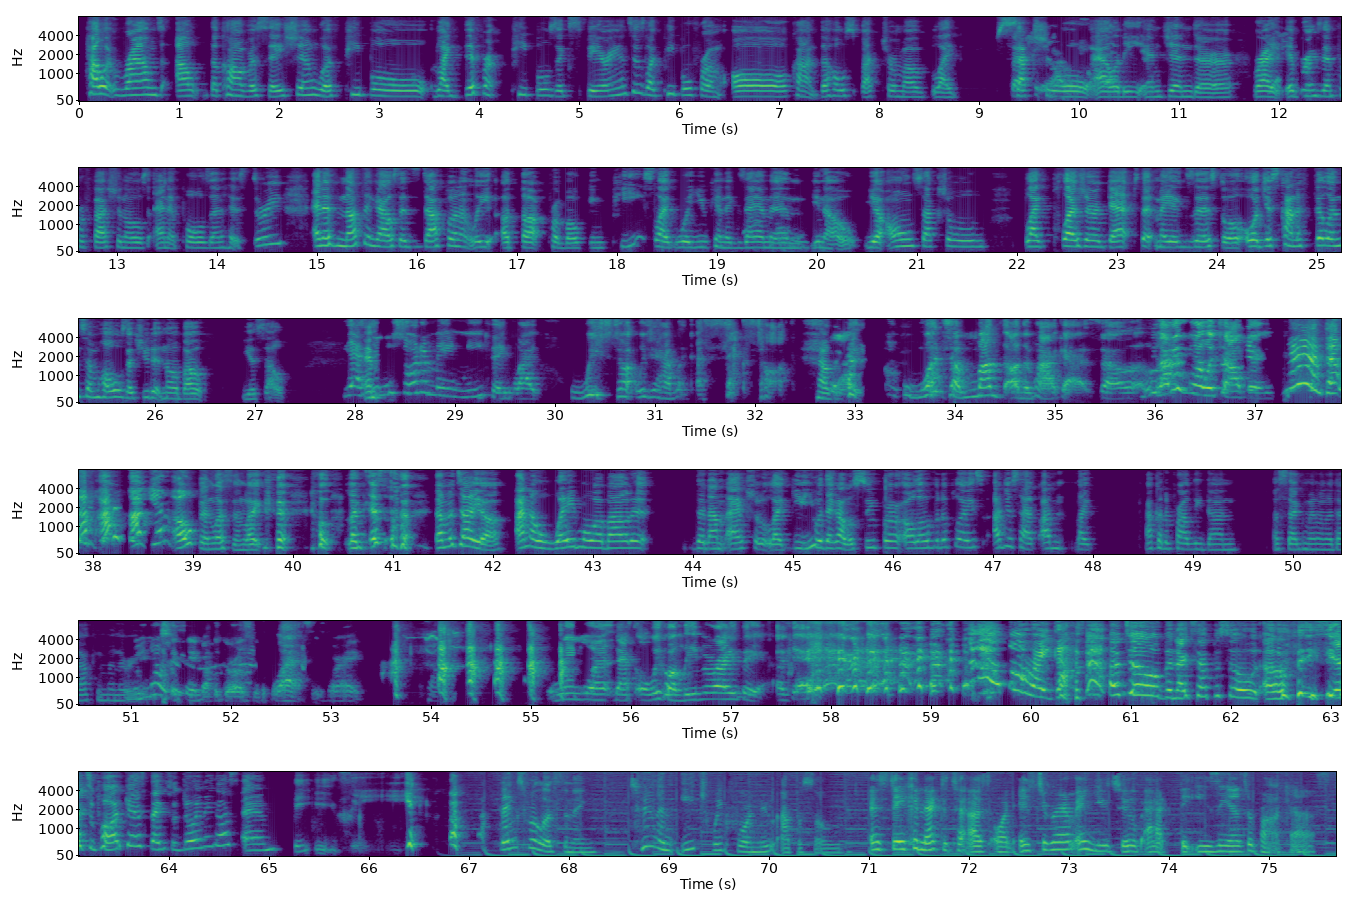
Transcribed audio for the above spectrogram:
how it rounds out the conversation with people like different people's experiences, like people from all kind, the whole spectrum of like Sexuality, and gender. Right, it brings in professionals and it pulls in history. And if nothing else, it's definitely a thought provoking piece, like where you can examine, you know, your own sexual like pleasure gaps that may exist or or just kind of fill in some holes that you didn't know about yourself. Yes, And- and it sort of made me think like we start. We should have like a sex talk Now, like, once a month on the podcast. So let us know what y'all think. yeah, that, I'm, I'm, I'm, open. Listen, like, like it's, I'm gonna tell y'all, I know way more about it than I'm actual. Like, you, you would think I was super all over the place. I just have, I'm like, I could have probably done a segment on a documentary. You know what they say about the girls with the glasses, right? we going, that's all. We're gonna leave it right there. Okay. All right, guys. Until the next episode of the Easy Answer Podcast, thanks for joining us and be easy. thanks for listening. Tune in each week for a new episode. And stay connected to us on Instagram and YouTube at the Easy Answer Podcast.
